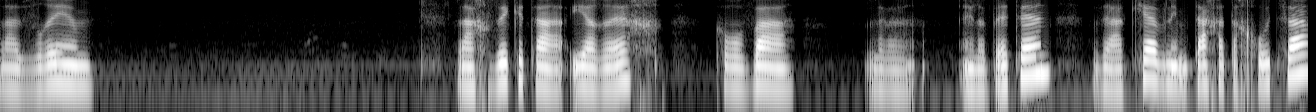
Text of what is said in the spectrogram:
להזרים. להחזיק את הירך קרובה אל הבטן, והעקב נמתחת החוצה,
